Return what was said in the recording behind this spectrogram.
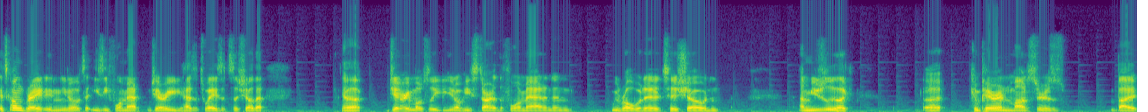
it's going great, and you know it's an easy format. Jerry has its ways. It's a show that uh, Jerry mostly, you know, he started the format, and then we roll with it. It's his show, and I'm usually like uh, comparing monsters by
